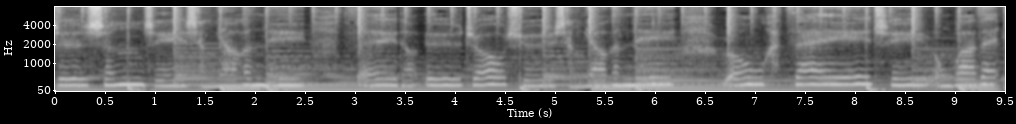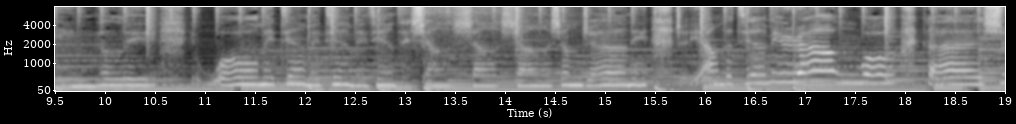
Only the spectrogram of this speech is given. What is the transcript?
直升机，想要和你飞到宇宙去，想要和你融化在一起，融化在银河里。有我每天每天每天在想想想想着你，这样的甜蜜让我开始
